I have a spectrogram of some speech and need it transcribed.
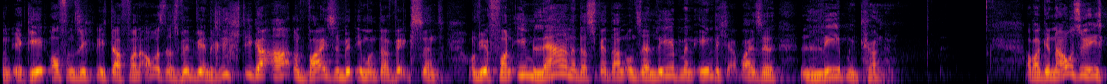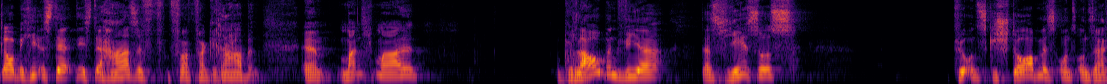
und er geht offensichtlich davon aus, dass wenn wir in richtiger Art und Weise mit ihm unterwegs sind und wir von ihm lernen, dass wir dann unser Leben in ähnlicher Weise leben können. Aber genauso, ich glaube, hier ist der, ist der Hase ver vergraben. Ähm, manchmal glauben wir, dass Jesus für uns gestorben ist und unser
